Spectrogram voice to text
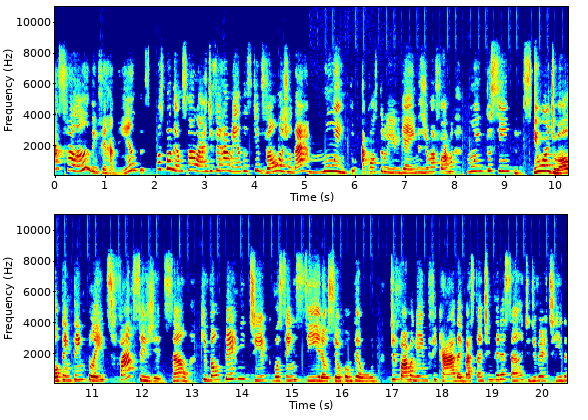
mas falando em ferramentas, nós podemos falar de ferramentas que vão ajudar muito a construir games de uma forma muito simples. E o WordWall tem templates fáceis de edição que vão permitir que você insira o seu conteúdo de forma gamificada e bastante interessante, divertida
